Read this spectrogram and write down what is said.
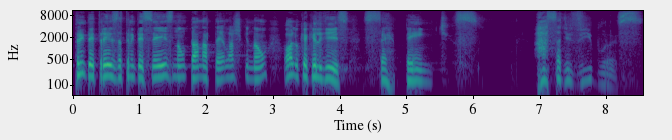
33 a 36, não está na tela, acho que não. Olha o que, é que ele diz: serpentes, raça de víboras,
